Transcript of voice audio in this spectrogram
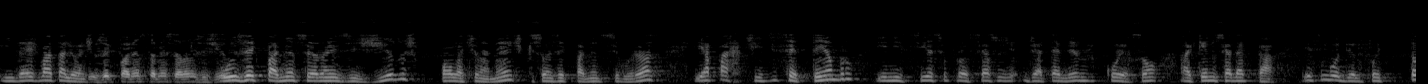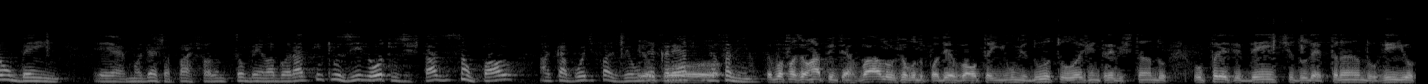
em 10 batalhões. E os equipamentos também serão exigidos? Os equipamentos serão exigidos paulatinamente, que são os equipamentos de segurança, e a partir de setembro inicia-se o processo de, de até mesmo coerção a quem não se adaptar. Esse modelo foi tão bem, é, modéstia à parte, falando tão bem elaborado, que inclusive outros estados, e São Paulo, acabou de fazer um Eu decreto vou- nessa linha. Eu vou fazer um rápido intervalo. O Jogo do Poder volta em um minuto. Hoje entrevistando o presidente do Detran do Rio,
